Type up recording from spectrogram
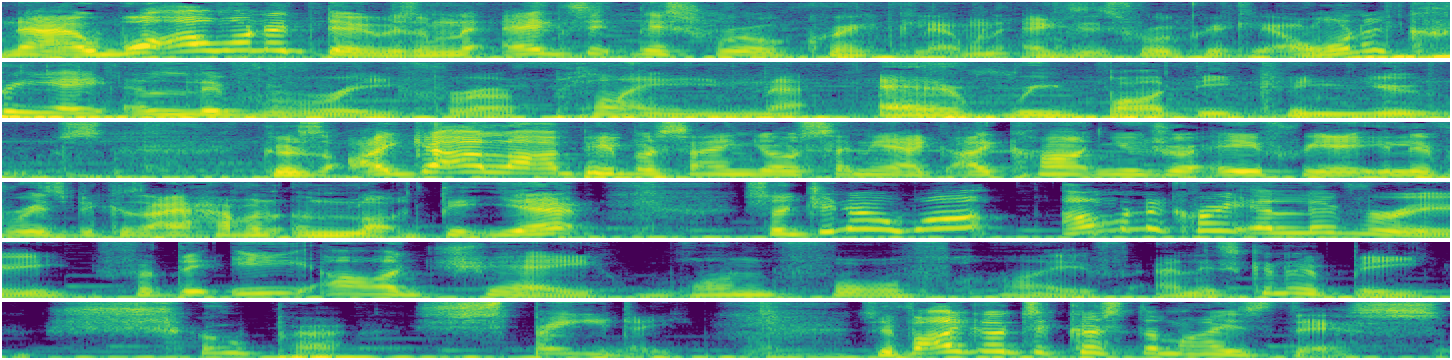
Now, what I want to do is I'm going to exit this real quickly. I'm going to exit this real quickly. I want to create a livery for a plane that everybody can use. Because I get a lot of people saying, yo, Seniac, I can't use your A380 liveries because I haven't unlocked it yet. So do you know what? I'm going to create a livery for the ERJ145 and it's going to be super speedy. So if I go to customize this,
